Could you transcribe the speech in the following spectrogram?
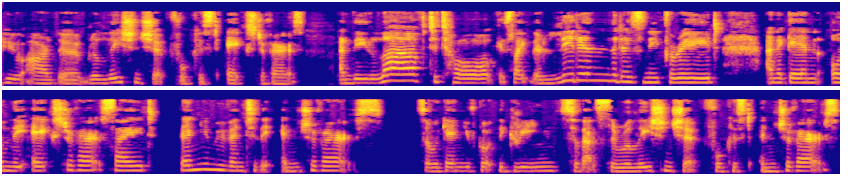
who are the relationship focused extroverts and they love to talk. It's like they're leading the Disney parade. And again, on the extrovert side, then you move into the introverts. So again, you've got the green. So that's the relationship focused introverts.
